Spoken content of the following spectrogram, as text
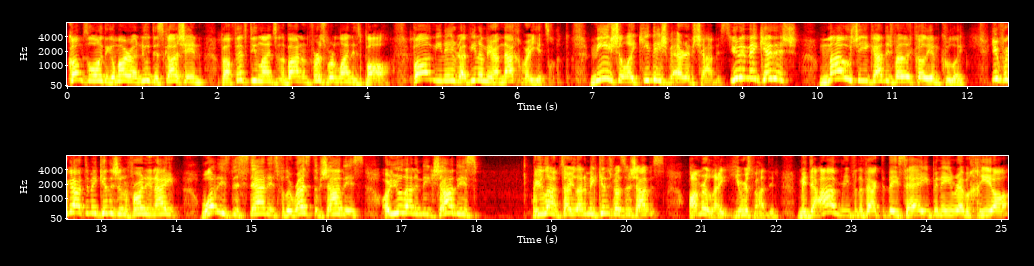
Comes along the Gemara a new discussion about 15 lines from the bottom. The first word line is ba. Ba minei Ravina mir Amnach bar Yitzchak. Mi shalai kiddush Shabbos. You didn't make kiddush. You forgot to make kiddush on a Friday night. What is the status for the rest of Shabbos? Are you allowed to make Shabbos? Are you allowed? I'm sorry, you allowed to make kiddush for rest of Shabbos? Amrle, he responded, Amri from the fact that they say Bnei Reb Chia,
